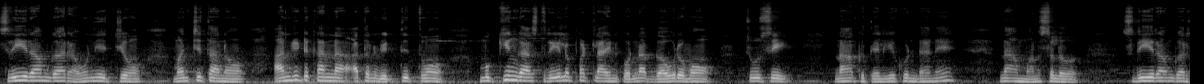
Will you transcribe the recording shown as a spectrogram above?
శ్రీరామ్ గారి ఔన్నత్యం మంచితనం అన్నిటికన్నా అతని వ్యక్తిత్వం ముఖ్యంగా స్త్రీల పట్ల ఆయనకున్న గౌరవం చూసి నాకు తెలియకుండానే నా మనసులో శ్రీరామ్ గారు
